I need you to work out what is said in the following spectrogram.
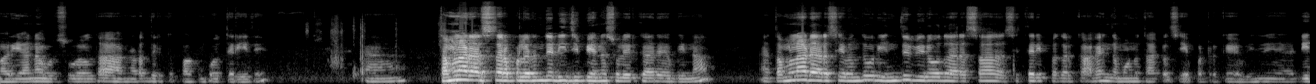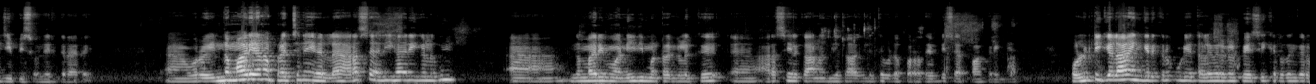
மாதிரியான ஒரு சூழல் தான் நடந்திருக்கு பார்க்கும்போது தெரியுது. தமிழ்நாடு அரசு தரப்புல இருந்து டிஜிபி என்ன சொல்லியிருக்காரு அப்படின்னா தமிழ்நாடு அரசை வந்து ஒரு இந்து விரோத அரசா சித்தரிப்பதற்காக இந்த மனு தாக்கல் செய்யப்பட்டிருக்கு அப்படின்னு டிஜிபி சொல்லியிருக்கிறாரு. ஒரு இந்த மாதிரியான பிரச்சனைகள்ல அரசு அதிகாரிகளுக்கும் இந்த மாதிரி நீதிமன்றங்களுக்கு அரசியல் காரணங்களுக்காக இழுத்து விடப்படுறதை எப்படி சார் பாக்குறீங்க பொலிட்டிக்கலா இங்க இருக்கக்கூடிய தலைவர்கள் பேசிக்கிறதுங்கிற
